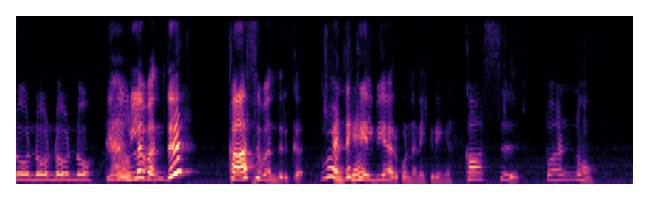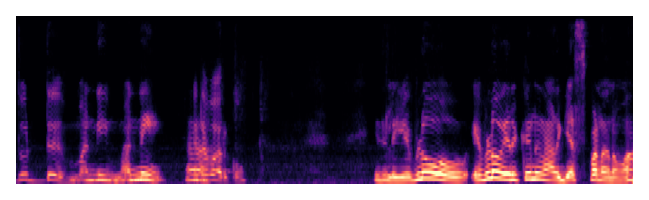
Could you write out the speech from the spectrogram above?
no no no no. இது உள்ள வந்து காசு வந்திருக்கு. என்ன Okay. கேள்வியா இருக்கும்னு நினைக்கிறீங்க? காசு பணம் துட்டு மணி மணி. என்னவா இருக்கும்? இதுல எவ்வளோ எவ்வளோ இருக்குன்னு நான் கெஸ் பண்ணணுமா?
